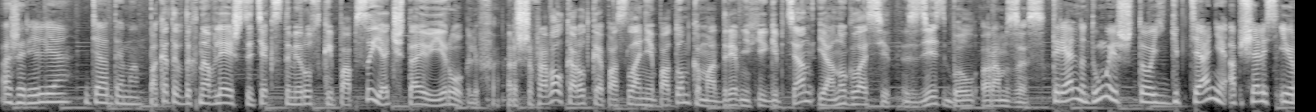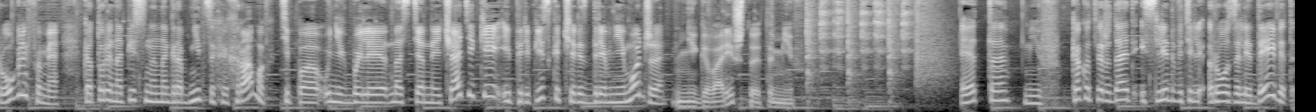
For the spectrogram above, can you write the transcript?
ожерелье, диадема. Пока ты вдохновляешься текстами русской попсы, я читаю иероглифы. Расшифровал короткое послание потомкам от древних египтян, и оно гласит «Здесь был Рамзес». Ты реально думаешь, что египтяне общались иероглифами, которые написаны на гробницах и храмах? Типа у них были настенные чатики и переписка через древние эмоджи? Не говори, что это миф. Это миф. Как утверждает исследователь Розали Дэвид,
